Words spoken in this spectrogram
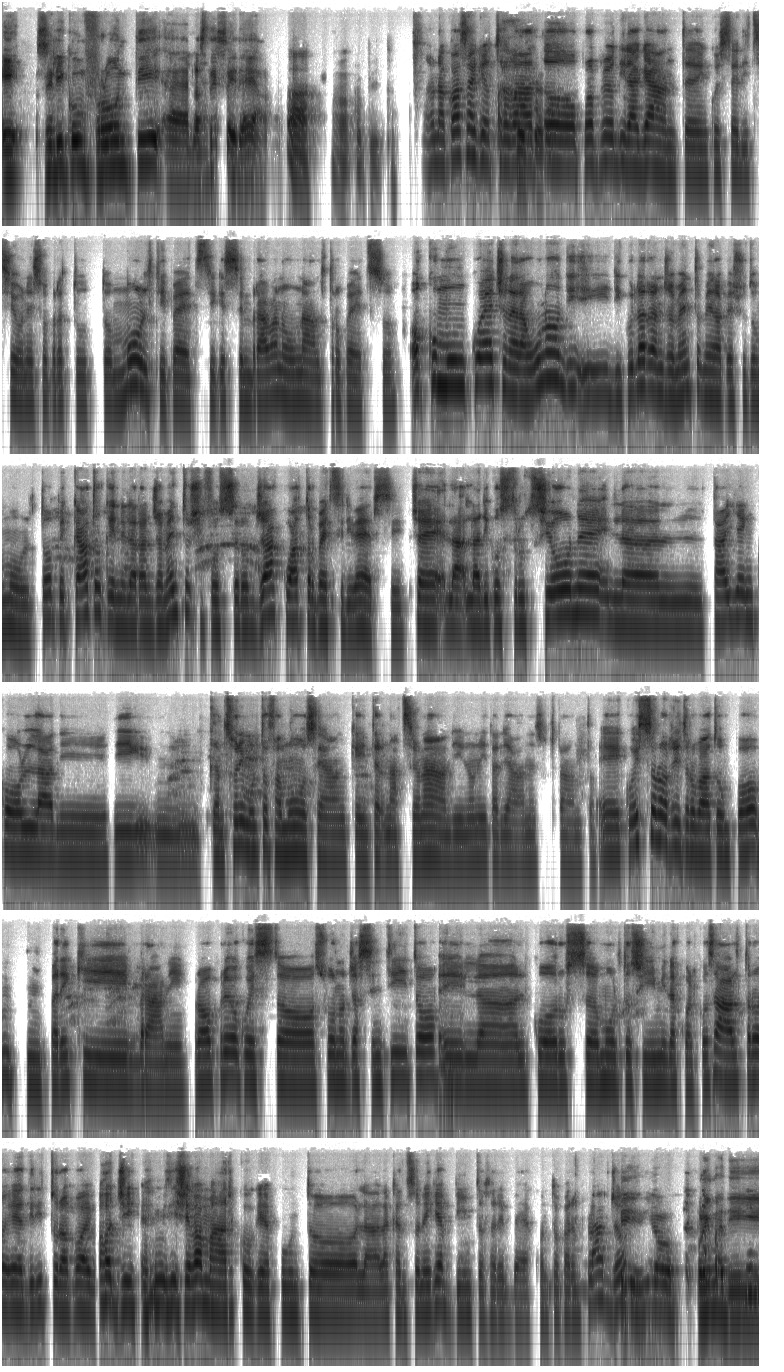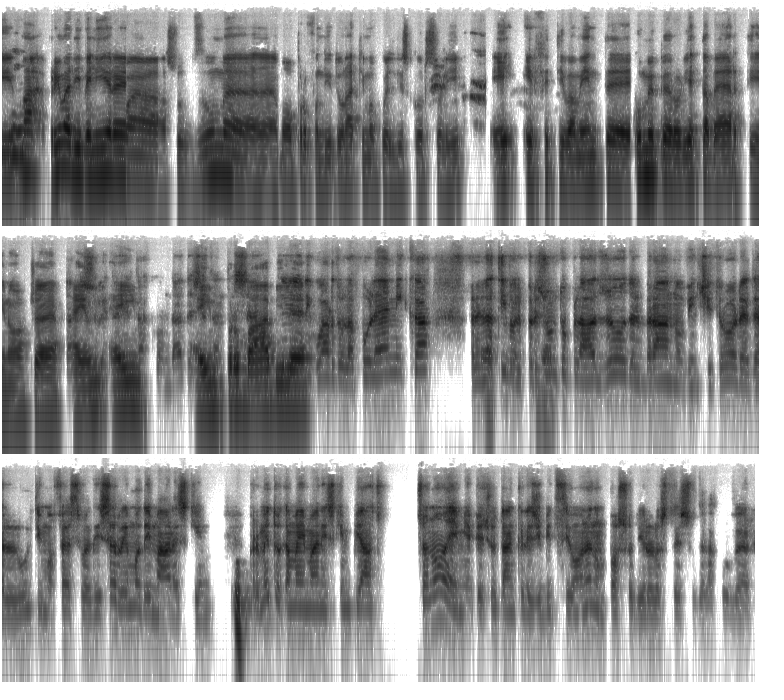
E se li confronti è la stessa idea. Ah, ho capito. È una cosa che ho trovato proprio dilagante in questa edizione, soprattutto. Molti pezzi che sembravano un altro pezzo. O comunque ce n'era uno di, di cui l'arrangiamento mi era piaciuto molto. Peccato che nell'arrangiamento ci fossero già quattro pezzi diversi. Cioè la, la ricostruzione, il, il taglia e incolla di, di, mh, canzoni molto famose anche internazionali, non italiane soltanto. E questo l'ho ritrovato un po' in parecchi brani. Proprio questo suono già sentito, e il, il chorus molto simile a qualcos'altro e addirittura poi oggi eh, mi diceva Marco che appunto la, la canzone che ha vinto sarebbe a quanto pare un plagio. Sì, io prima di, ma prima di venire qua su Zoom eh, ho approfondito un attimo quel discorso lì e effettivamente come per Orietta Berti, no? Cioè è, è in- è improbabile. riguardo la polemica relativa al presunto plagio del brano vincitore dell'ultimo festival di Sanremo dei Maneskin. Premetto che a me i Maneskin piacciono e mi è piaciuta anche l'esibizione, non posso dire lo stesso della cover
